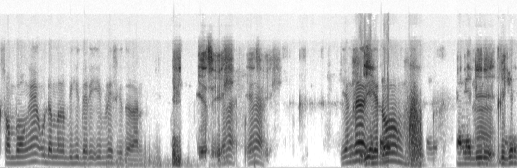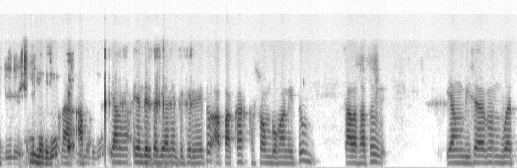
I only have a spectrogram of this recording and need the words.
sombongnya udah melebihi dari iblis gitu kan. Iya sih. Ya enggak? Ya enggak? Ya enggak? Iya, Iya dong. Kalau Nah. dipikir bener juga. Nah, ap- yang yang dari tadi aneh pikirin itu apakah kesombongan itu salah satu yang bisa membuat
